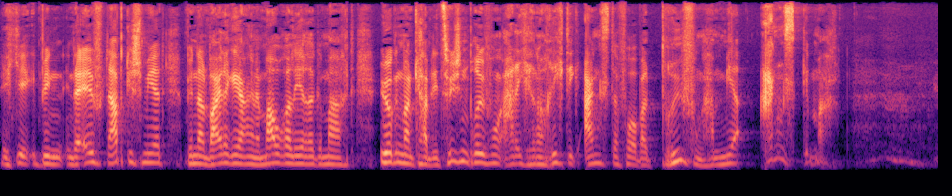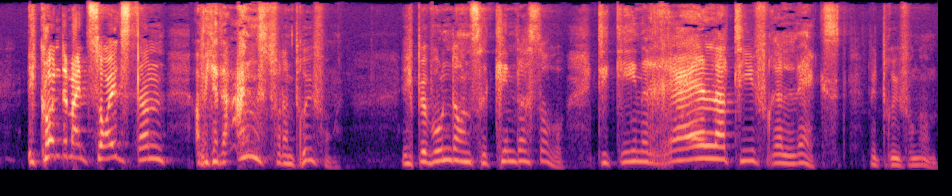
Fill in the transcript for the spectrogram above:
Ich bin in der 11. abgeschmiert, bin dann weitergegangen, eine Maurerlehre gemacht. Irgendwann kam die Zwischenprüfung, hatte ich noch richtig Angst davor, weil Prüfungen haben mir Angst gemacht. Ich konnte mein Zeugs dann, aber ich hatte Angst vor den Prüfungen. Ich bewundere unsere Kinder so. Die gehen relativ relaxed mit Prüfungen um.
